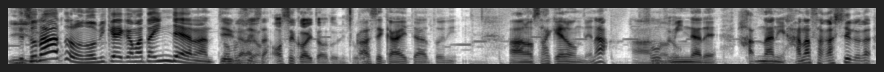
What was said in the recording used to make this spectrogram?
いいでその後の飲み会がまたいいんだよなんて言うからさ。汗かいた後に汗かいた後に。あの酒飲んでな。あのみんなでは何花探してるかが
